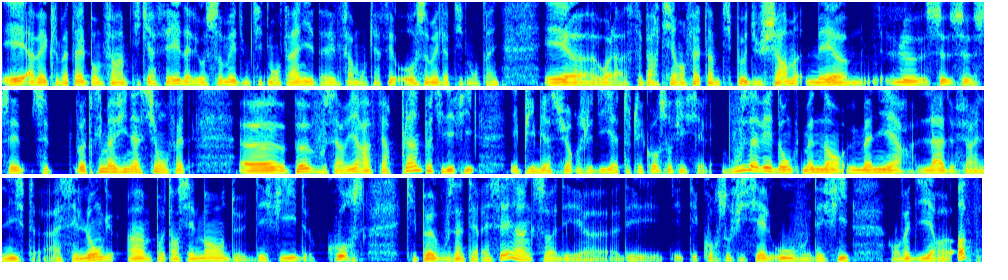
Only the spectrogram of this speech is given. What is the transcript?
et avec le matériel pour me faire un petit café, d'aller au sommet d'une petite montagne et d'aller me faire mon café au sommet de la petite montagne. Et voilà, ça fait partie en fait un petit peu du charme, mais le, ce, ce, c'est votre imagination en fait euh, vous servir à faire plein de petits défis. Et puis bien sûr, je l'ai dit, il y a toutes les courses officielles. Vous avez donc maintenant une manière là de faire une liste assez longue, hein, potentiellement de défis, de courses qui peuvent vous intéresser, hein, que ce soit des, euh, des, des, courses officielles ou vos défis, on va dire off,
